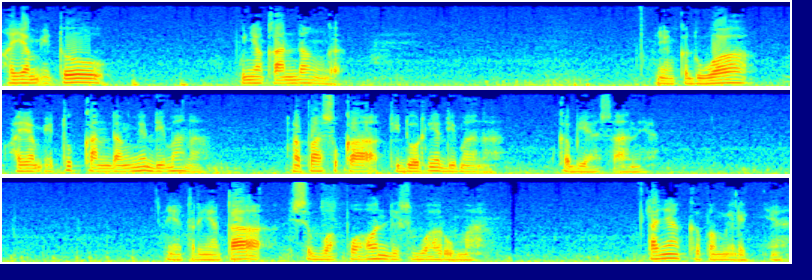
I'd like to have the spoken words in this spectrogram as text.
ayam itu punya kandang enggak yang kedua ayam itu kandangnya di mana? Apa suka tidurnya di mana? Kebiasaannya. Ya ternyata di sebuah pohon di sebuah rumah tanya ke pemiliknya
